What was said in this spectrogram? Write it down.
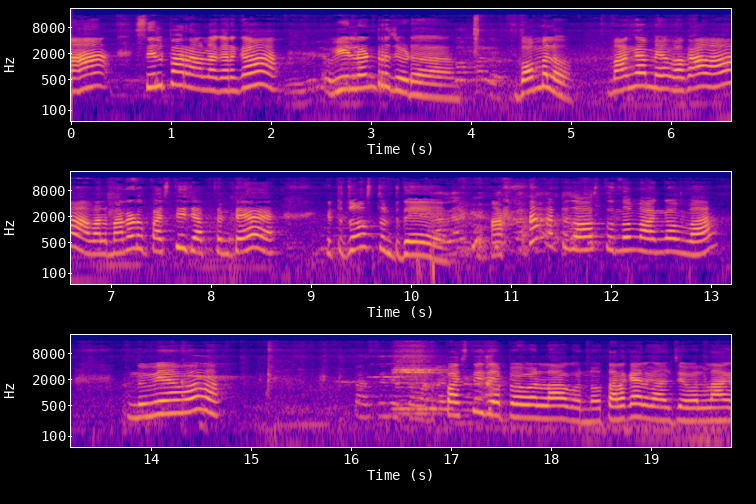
వాళ్ళ శిల్పారావులో కనుక వీళ్ళుంటారు చూడు. బొమ్మలు. మంగమ్మ ఒక ఆమె వాళ్ళ మనడు పస్తి చెప్తుంటే ఇటు చూస్తుంటుంది. అటు చూస్తుందో మంగమ్మ. నువ్వేమో పస్తి చెప్పేవాళ్ళలాగా ఉన్నావు. తలకాయలు కాల్చేవాళ్ళలాగా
